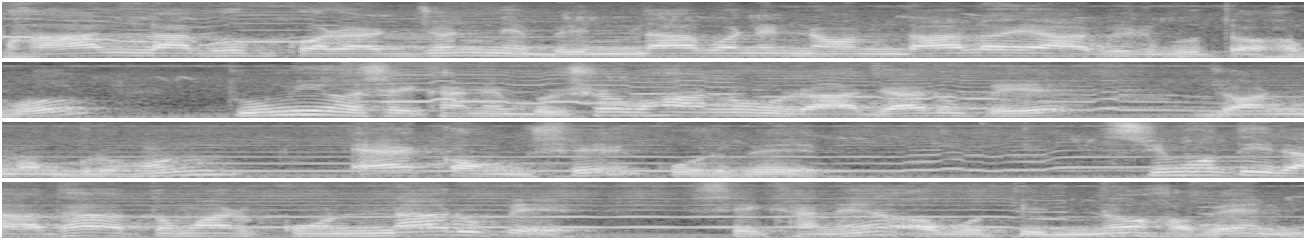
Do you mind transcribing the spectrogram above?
ভালো লাঘব করার জন্যে বৃন্দাবনের নন্দালয়ে আবির্ভূত হব। তুমিও সেখানে বৃষভানু রাজারূপে জন্মগ্রহণ এক অংশে করবে। শ্রীমতী রাধা তোমার কন্যা রূপে সেখানে অবতীর্ণ হবেন।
